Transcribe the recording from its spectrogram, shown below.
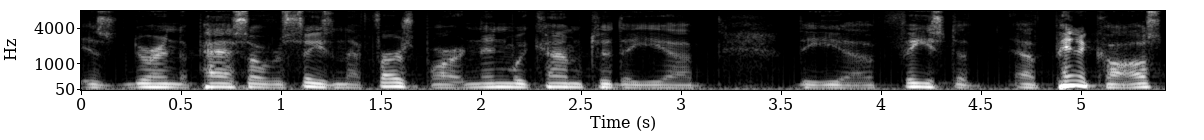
is during the Passover season, that first part, and then we come to the uh, the uh, Feast of, of Pentecost,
